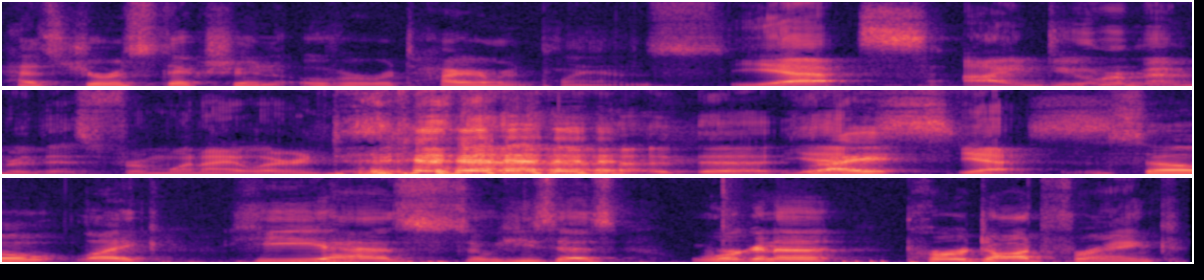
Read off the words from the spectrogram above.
has jurisdiction over retirement plans. Yes, I do remember this from when I learned it. Uh, yes, yes. So, like, he has, so he says, we're gonna, per Dodd Frank,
